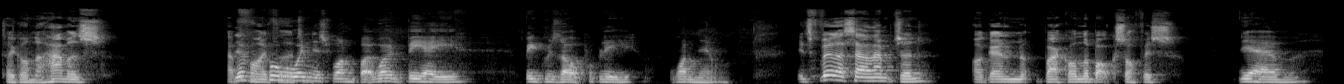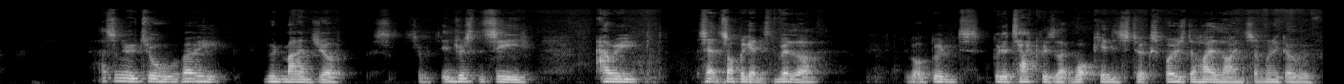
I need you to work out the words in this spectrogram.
take on the Hammers at five Liverpool will win this one, but it won't be a big result, probably 1 0. It's Villa Southampton again back on the box office. Yeah, um, Hasenhüttl, very good manager. So it's interesting to see how he sets up against Villa. They've got good good attackers like Watkins to expose the high line, so I'm going to go with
